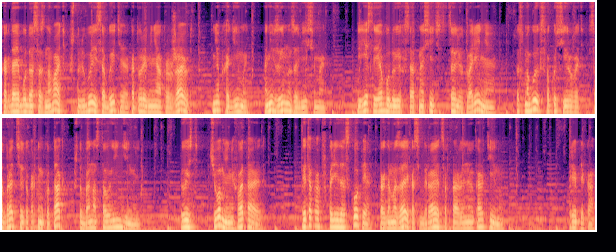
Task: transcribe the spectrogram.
Когда я буду осознавать, что любые события, которые меня окружают, необходимы, они взаимно зависимы. И если я буду их соотносить с целью творения, то смогу их сфокусировать, собрать всю эту картинку так, чтобы она стала единой. То есть, чего мне не хватает? Это как в калейдоскопе, когда мозаика собирается в правильную картину. Реплика.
